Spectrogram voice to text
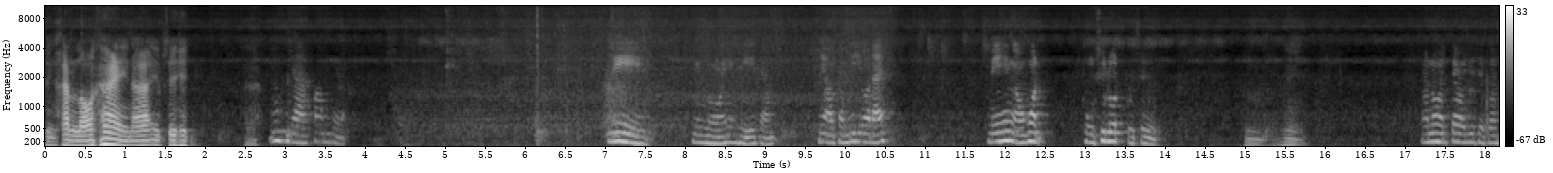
ถึงขั้นร้องไห้นะเอฟซีอืมยาความเถอะนี่ ยังน้อยยังดีจ้ะนี่เอาทำที่เอาได้ไม่ให้เอาหดถุงชูรสกูซื้อนี่เอานอนเจ้าอยู่เสียก่อน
